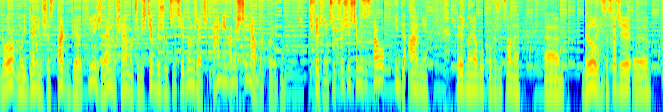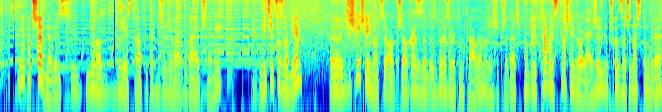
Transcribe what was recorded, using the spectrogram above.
Bo mój geniusz jest tak wielki, że musiałem oczywiście wyrzucić jedną rzecz. A nie, mam jeszcze jabłko jedno. Świetnie, czy coś jeszcze mi zostało? Idealnie to jedno jabłko wyrzucone e, było w zasadzie e, niepotrzebne, więc nie ma dużej straty, tak mi się wydaje, przynajmniej. I wiecie co zrobię? E, dzisiejszej nocy, o, przy okazji zbiorę sobie tą trawę, może się przydać. W ogóle trawa jest strasznie droga. Jeżeli na przykład zaczynacie tą grę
